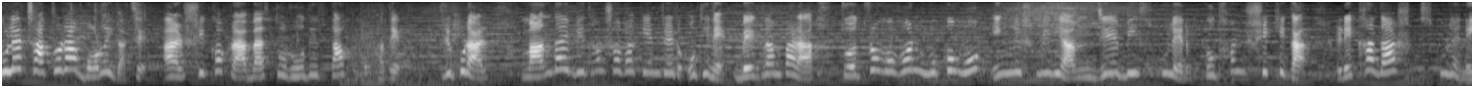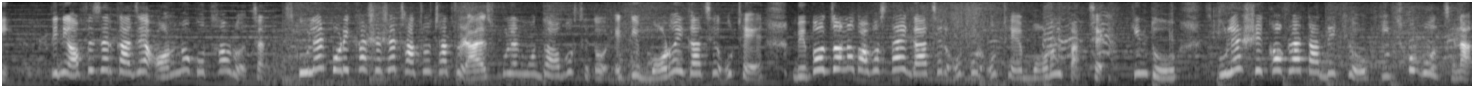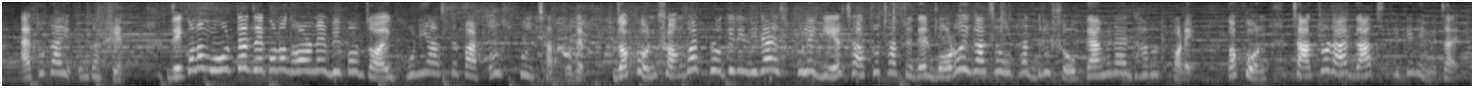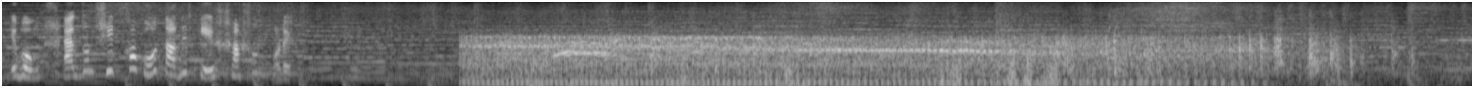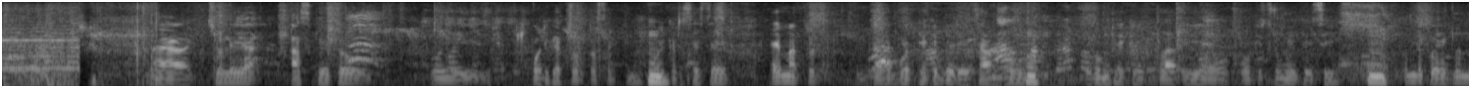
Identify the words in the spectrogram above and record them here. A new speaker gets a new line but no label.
স্কুলের ছাত্ররা বড়ই গাছে, আর শিক্ষকরা ব্যস্ত রোদের তাপ পোহাতে। ত্রিপুরার মান্দায় বিধানসভা কেন্দ্রের অধীনে বেগরামপাড়া চৈত্রমোহন মুকুমু ইংলিশ মিডিয়াম জে বি স্কুলের প্রধান শিক্ষিকা রেখা দাস স্কুলে নেই। তিনি অফিসের কাজে অন্য কোথাও রয়েছেন। স্কুলের পরীক্ষা শেষে ছাত্রছাত্রীরা স্কুলের মধ্যে অবস্থিত একটি বড়ই গাছে উঠে বিপজ্জনক অবস্থায় গাছের উপর উঠে বড়ই পাচ্ছে। কিন্তু স্কুলের শিক্ষকরা তা দেখেও কিছু বলছে না, এতটাই উদাসীন। যে কোনো মুহূর্তে যে কোনো ধরনের বিপর্যয় ঘনিয়ে আসতে পারত স্কুল ছাত্রদের। যখন সংবাদ প্রতিনিধিরা স্কুলে গিয়ে ছাত্রছাত্রীদের বড়ই গাছে ওঠার দৃশ্য ক্যামেরায় ধারণ করে তখন ছাত্ররা গাছ থেকে নেমে যায় এবং একজন শিক্ষকও তাদেরকে শাসন করে।
অ্যাকচুয়ালি আজকে তো ওই পরীক্ষা চলতেছে। পরীক্ষার শেষে এইমাত্র তারা ঘর থেকে বেরিয়েছে আমরাও রুম থেকে ইয়ে অফিস রুমে গেছি। আমরা কয়েকজন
